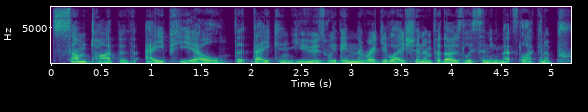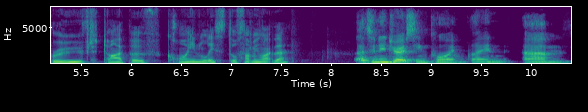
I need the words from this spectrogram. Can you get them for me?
some type of APL that they can use within the regulation? And for those listening, that's like an approved type of coin list or something like that? That's an interesting point, Glen. Um,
